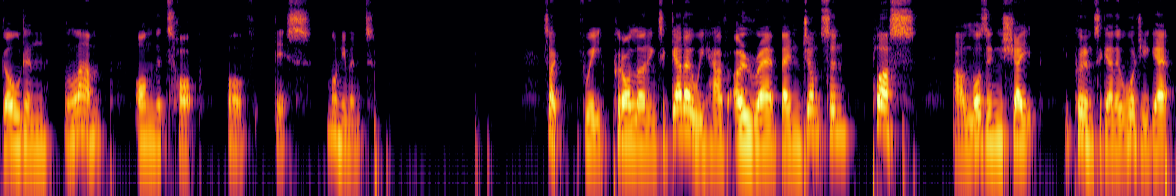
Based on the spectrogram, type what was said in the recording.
golden lamp on the top of this monument. So if we put our learning together, we have O-Rare Ben Jonson plus our lozenge shape. If you put them together, what do you get?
